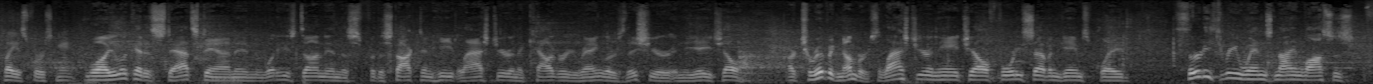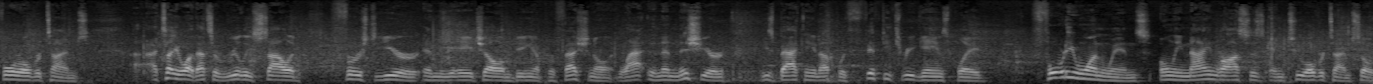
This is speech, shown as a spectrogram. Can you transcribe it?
play his first game. Well, you look at his stats, Dan, and what he's done in this for the Stockton Heat last year and the Calgary Wranglers this year in the AHL are terrific numbers. Last year in the AHL, 47 games played, 33 wins, nine losses, four overtimes. I tell you what, that's a really solid first year in the AHL and being a professional. And then this year, he's backing it up with 53 games played, 41 wins, only nine losses, and two overtime. So,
